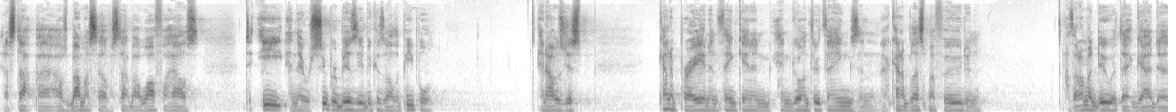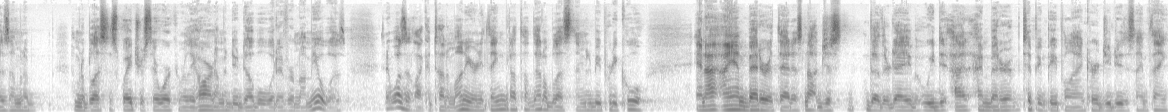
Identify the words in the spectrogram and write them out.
And I stopped by. I was by myself. I stopped by Waffle House to eat, and they were super busy because all the people. And I was just kind of praying and thinking and, and going through things, and I kind of blessed my food and I thought I'm gonna do what that guy does. I'm gonna I'm gonna bless this waitress. They're working really hard. I'm gonna do double whatever my meal was. And it wasn't like a ton of money or anything, but I thought that'll bless them. It'll be pretty cool. And I, I am better at that. It's not just the other day, but we did, I, am better at tipping people. And I encourage you to do the same thing.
